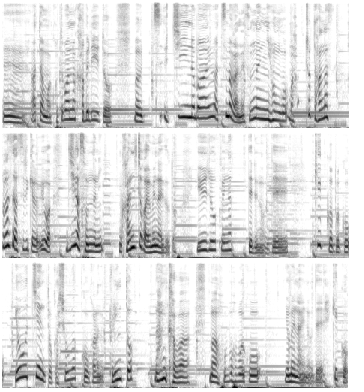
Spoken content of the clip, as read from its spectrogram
うん、あとはまあ言葉の壁で言うと、まあ、うちの場合は妻がねそんなに日本語、まあ、ちょっと話す話せはするけど要は字がそんなに漢字とか読めないぞという状況になってるので結構やっぱこう幼稚園とか小学校からのプリントなんかはまあほぼほぼこう読めないので結構、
